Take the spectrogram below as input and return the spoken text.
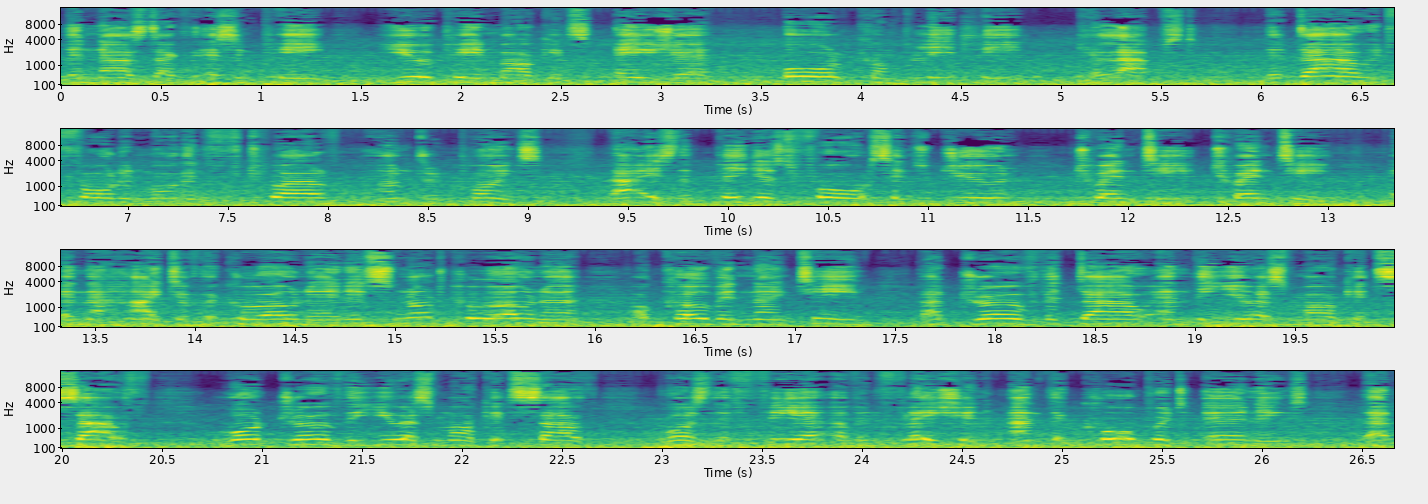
the Nasdaq, the S&P, European markets, Asia, all completely collapsed. The Dow had fallen more than 1,200 points. That is the biggest fall since June 2020 in the height of the corona. And it's not corona or COVID-19 that drove the Dow and the US market south. What drove the US market south was the fear of inflation and the corporate earnings that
